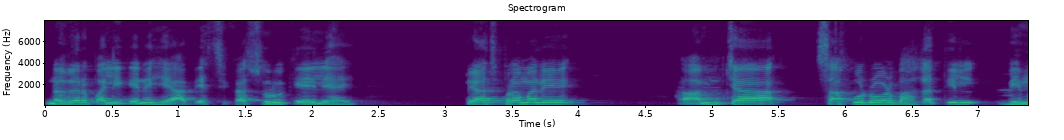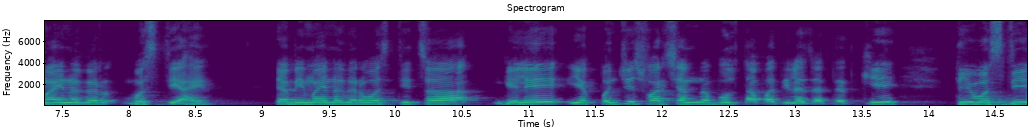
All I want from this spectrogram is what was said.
नगरपालिकेने ही अभ्यासिका सुरू केलेली आहे. त्याचप्रमाणे आमच्या साकूर रोड भागातील भीमायनगर वस्ती आहे. त्या भीमायनगर वस्तीचा गेले एक पंचवीस वर्षांना भूलतापा दिल्या जातात की ती वस्ती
